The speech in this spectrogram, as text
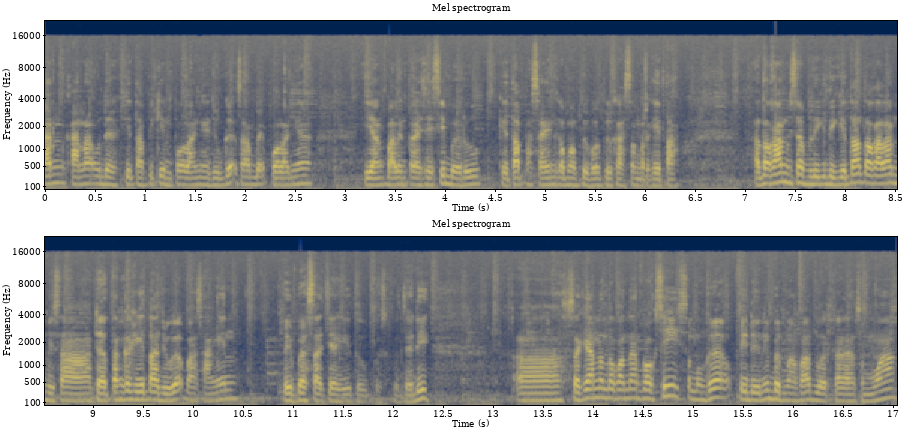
kan karena udah kita bikin polanya juga sampai polanya yang paling presisi baru kita pasangin ke mobil-mobil customer kita. Atau kan bisa beli di kita atau kalian bisa datang ke kita juga pasangin bebas saja gitu bosku. Jadi uh, sekian untuk konten Foxy. Semoga video ini bermanfaat buat kalian semua.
